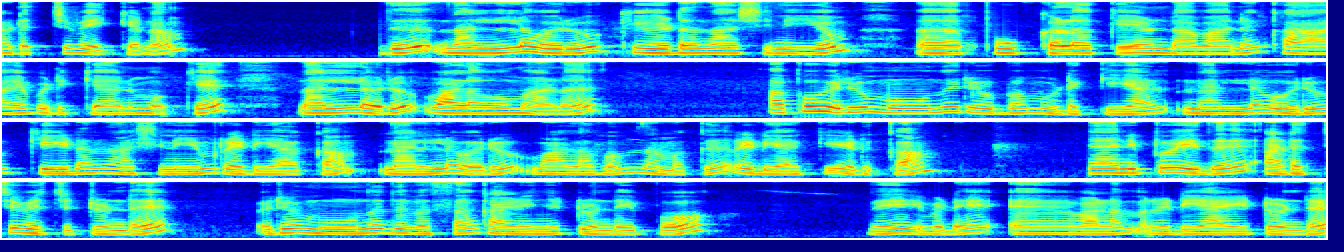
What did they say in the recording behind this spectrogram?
അടച്ച് വയ്ക്കണം. ഇത് നല്ല ഒരു കീടനാശിനിയും പൂക്കളൊക്കെ ഉണ്ടാവാനും കായ പിടിക്കാനും ഒക്കെ നല്ലൊരു വളവുമാണ്. അപ്പോൾ ഒരു മൂന്ന് രൂപ മുടക്കിയാൽ നല്ല ഒരു കീടനാശിനിയും റെഡിയാക്കാം. നല്ല ഒരു വളവും നമുക്ക് റെഡിയാക്കി എടുക്കാം. ഞാനിപ്പോൾ ഇത് അടച്ച് വെച്ചിട്ടുണ്ട്. ഒരു മൂന്ന് ദിവസം കഴിഞ്ഞിട്ടുണ്ട് ഇപ്പോൾ ഇത് ഇവിടെ വളം റെഡിയായിട്ടുണ്ട്.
